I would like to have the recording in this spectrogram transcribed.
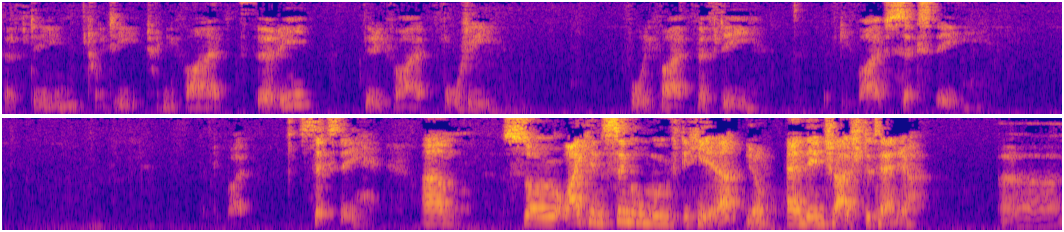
15, 20, 25, 30, 35, 40, 45, 50, 55, 60, 55, 60. Um, so I can single move to here Yep. and then charge Titania. Uh,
